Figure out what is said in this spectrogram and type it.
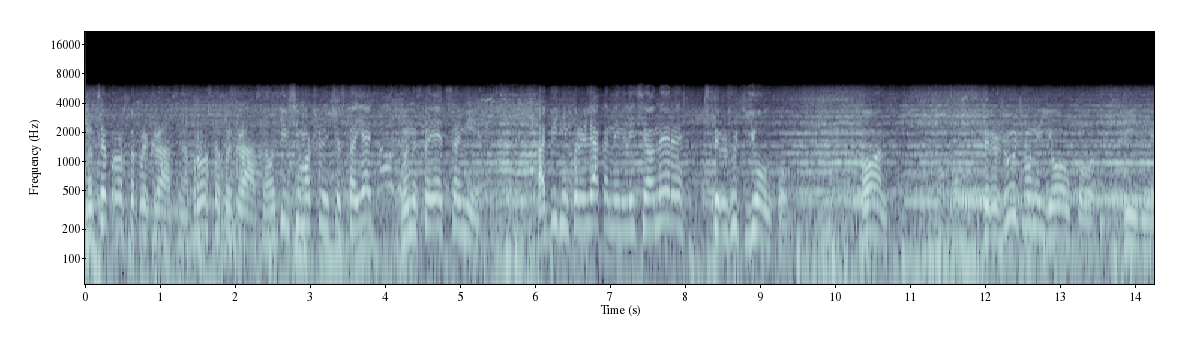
Ну це просто прекрасно, просто прекрасно. Оті всі машини, що стоять, вони стоять самі. А бідні перелякані міліціонери стережуть йолку. Он. Стережуть вони йолку, бідні.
